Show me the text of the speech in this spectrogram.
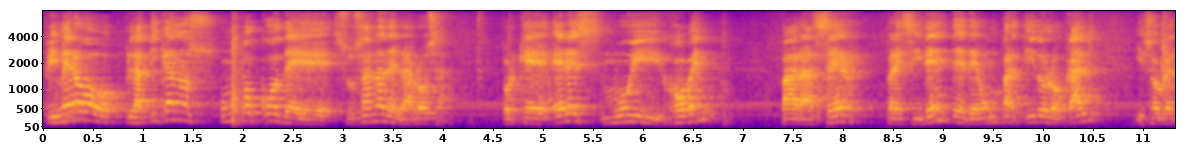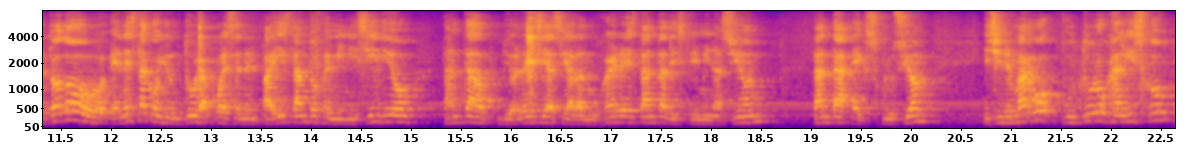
primero platícanos un poco de Susana de la Rosa, porque eres muy joven para ser presidente de un partido local y sobre todo en esta coyuntura, pues en el país, tanto feminicidio, tanta violencia hacia las mujeres, tanta discriminación, tanta exclusión. Y sin embargo, Futuro Jalisco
